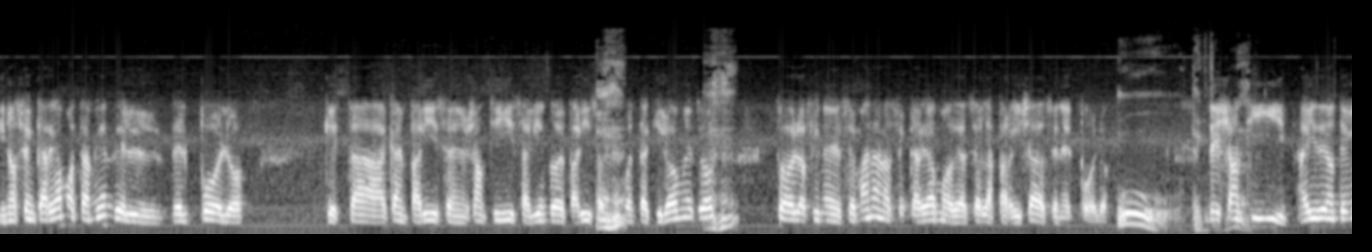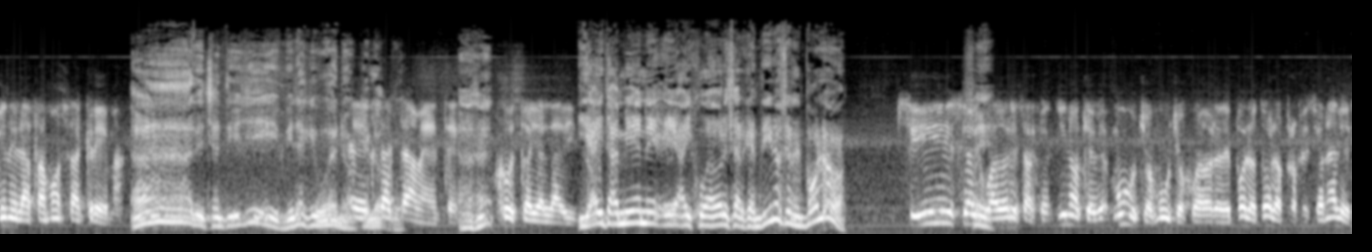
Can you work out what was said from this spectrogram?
Y nos encargamos también del, del polo que está acá en París, en Chantilly, saliendo de París a Ajá. 50 kilómetros. Todos los fines de semana nos encargamos de hacer las parrilladas en el polo. Uh, De. Chantilly, ahí de donde viene la famosa crema. Ah, de Chantilly, mira qué bueno. Exactamente, justo ahí al ladito. ¿Y hay también eh, hay jugadores argentinos en el polo? Sí, sí hay Sí. jugadores argentinos, que muchos, muchos jugadores de polo, todos los profesionales,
